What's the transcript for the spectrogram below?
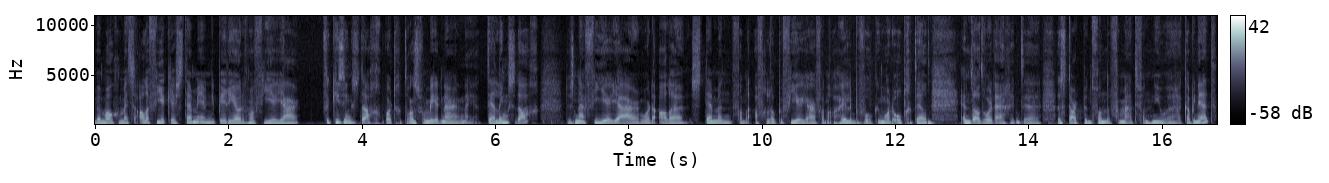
we mogen met z'n allen vier keer stemmen in die periode van vier jaar. Verkiezingsdag wordt getransformeerd naar nou ja, tellingsdag. Dus na vier jaar worden alle stemmen van de afgelopen vier jaar van de hele bevolking worden opgeteld. En dat wordt eigenlijk de, het startpunt van de formatie van het nieuwe kabinet.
